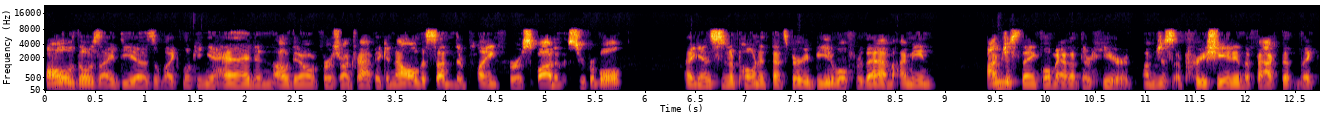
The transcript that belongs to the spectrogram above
all of those ideas of like looking ahead and oh, they don't have a first round draft pick. And now all of a sudden they're playing for a spot in the Super Bowl against an opponent that's very beatable for them. I mean, I'm just thankful, man, that they're here. I'm just appreciating the fact that like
